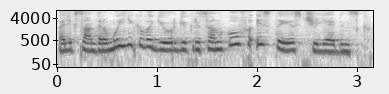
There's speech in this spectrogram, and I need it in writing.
Александра Мыльникова, Георгий Крысанков, СТС Челябинск.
